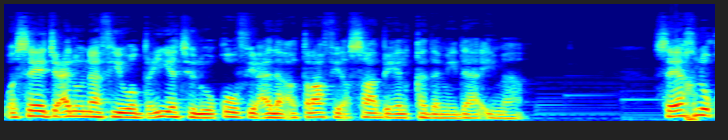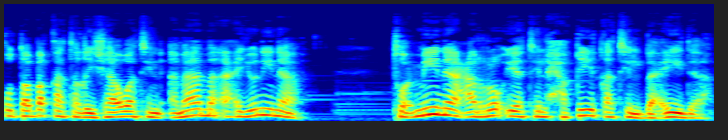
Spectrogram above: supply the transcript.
وسيجعلنا في وضعية الوقوف على أطراف أصابع القدم دائما. سيخلق طبقة غشاوة أمام أعيننا تعمينا عن رؤية الحقيقة البعيدة.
